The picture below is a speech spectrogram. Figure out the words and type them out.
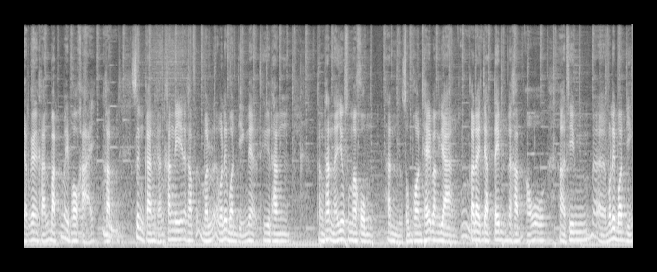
จัดการแข่งขันบัตรไม่พอขายนะครับซึ่งการแข่งขันครั้งนี้นะครับวอลวอลเลย์บอลหญิงเนี่ยคือทางทางท่านนายกสมาคม ท่านสมพรใช้บางอย่าง ก็ได้จัดเต็มนะครับเอาอ่าทีมเอ่อวอลเลย์บอลหญิง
